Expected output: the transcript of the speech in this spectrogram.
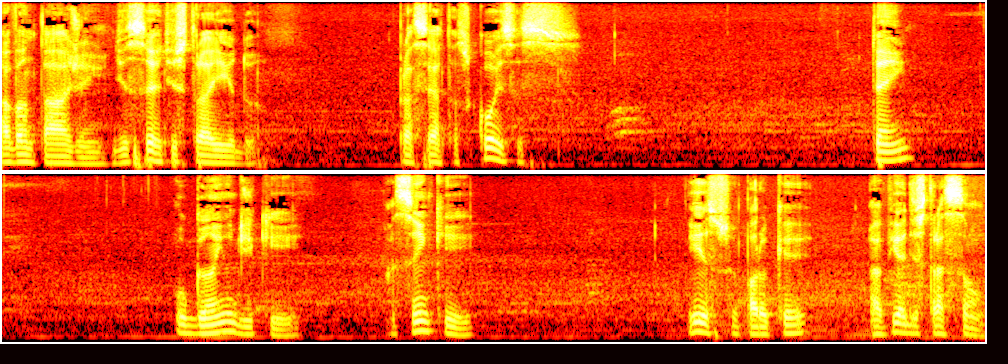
a vantagem de ser distraído para certas coisas, tem o ganho de que assim que isso para o que havia distração.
